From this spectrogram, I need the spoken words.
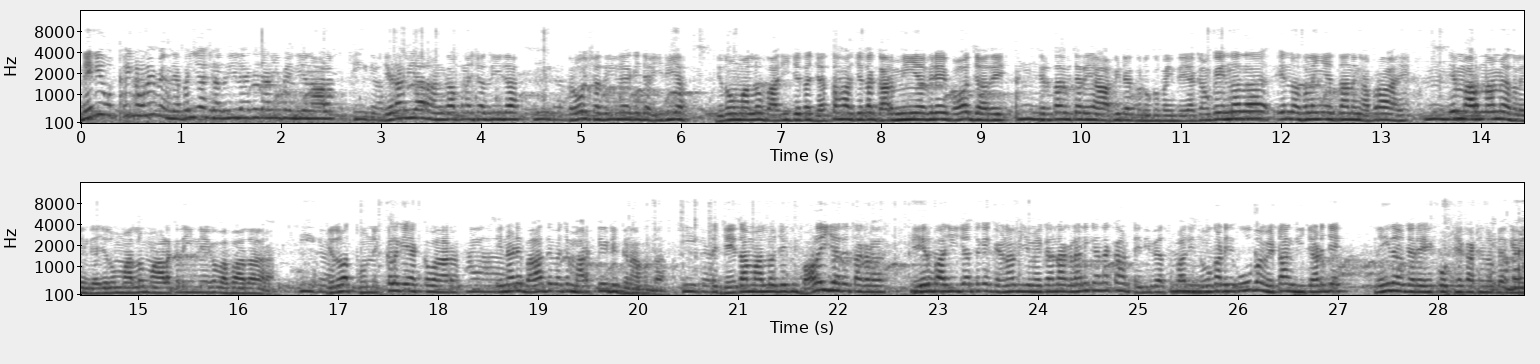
ਨਹੀਂ ਨਹੀਂ ਉੱਥੇ ਹੀ ਲਾਉਣੇ ਪੈਂਦੇ ਆ ਬਈ ਆ ਛਤਰੀ ਲੈ ਕੇ ਜਾਣੀ ਪੈਂਦੀ ਆ ਨਾਲ। ਠੀਕ ਆ। ਜਿਹੜਾ ਵੀ ਆ ਰੰਗ ਆਪਣਾ ਛਤਰੀ ਦਾ ਫਿਰ ਉਹ ਛਤਰੀ ਲੈ ਕੇ ਜਾਈਦੀ ਆ। ਜਦੋਂ ਮੰਨ ਲਓ ਬਾਜੀ ਜੇ ਤਾਂ ਜਿੱਤ ਹਾਰ ਜੇ ਤਾਂ ਗਰਮੀ ਆ ਵੀਰੇ ਬਹੁਤ ਜ਼ਿਆਦੇ ਫਿਰ ਤਾਂ ਵਿਚਾਰੇ ਆਪ ਹੀ ਡੱਗ ਡੁੱਗ ਪੈਂਦੇ ਆ ਕਿਉਂਕਿ ਇਹਨਾਂ ਦਾ ਇਹ ਨਸਲਾਂ ਹੀ ਇਦਾਂ ਦੀਆਂ ਭਰਾ ਇਹ। ਇਹ ਮਰਨਾ ਮੈਸ ਲੈਂਦੇ ਆ ਜਦੋਂ ਮੰਨ ਲਓ ਮਾਲਕ ਦੇ ਇੰਨੇ ਕੁ ਵਫਾਦਾਰ ਆ। ਠੀਕ ਆ। ਜਦੋਂ ਹੱਥੋਂ ਨਿਕਲ ਗਿਆ ਇੱਕ ਵਾਰ। ਇਹਨਾਂ ਨੇ ਬਾਅਦ ਦੇ ਵਿੱਚ ਮਰ ਕੇ ਹੀ ਡਿੱਗਣਾ ਹੁੰਦਾ। ਤੇ ਜੇ ਤਾਂ ਮੰਨ ਲਓ ਜੇ ਕੋਈ ਬਾਹਲਾ ਹੀ ਜ਼ਿਆਦਾ ਤਕੜਾ ਫੇਰ ਬਾਜੀ ਜਿੱਤ ਕੇ ਕਹਿਣਾ ਵੀ ਜਿਵੇਂ ਕਹਿੰਦਾ ਅਗਲਾ ਨਹੀਂ ਕਹਿੰਦਾ ਘੰਟੇ ਦੀ ਵਿੱਤ ਬਾਦੀ 2 ਘੰਟੇ ਉਹ ਭਾਵੇਂ ਢਾਂਗੀ ਚੜ ਜੇ। ਨਹੀਂ ਤਾਂ ਵਿਚਾਰੇ ਇਹ ਕੋਠੇ ਕਾਠੇ ਬਈ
